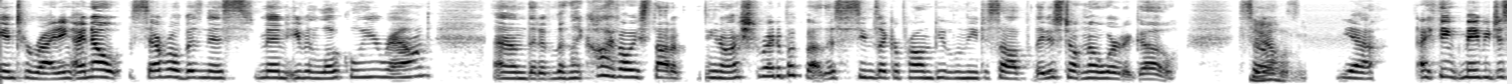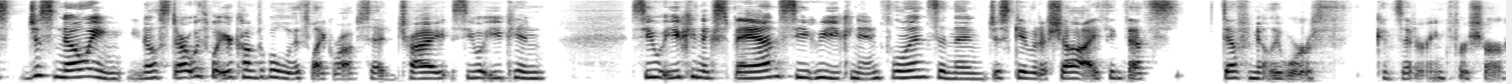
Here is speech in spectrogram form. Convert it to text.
into writing. I know several businessmen, even locally around, um, that have been like, oh, I've always thought of, you know, I should write a book about this. It seems like a problem people need to solve. They just don't know where to go. So, yeah. yeah. I think maybe just just knowing, you know, start with what you're comfortable with, like Rob said. Try see what you can see what you can expand, see who you can influence, and then just give it a shot. I think that's definitely worth considering for sure.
